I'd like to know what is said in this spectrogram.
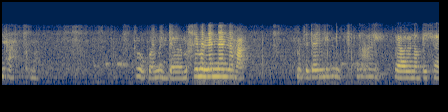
นี่ค่ะมาผูกไว้เหมือนเดิม ให้มันแน่น ๆนะคะ มันจะได้ไม่หลุดง่ายเวลาเรานำไปใช้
